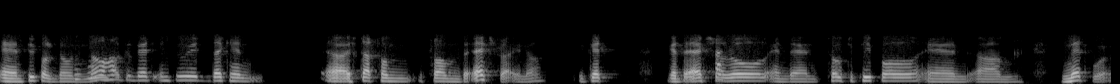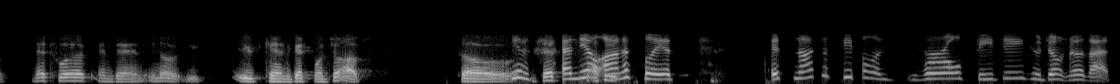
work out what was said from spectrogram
and people don't know Mhm. how to get into it. They can uh, start from from the extra, you know, you get get the extra role and then talk to people and um, network, network, and then you know you, you can get more jobs. So Yeah, And Neil, think- honestly, it's it's not just people in rural Fiji who don't know that.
